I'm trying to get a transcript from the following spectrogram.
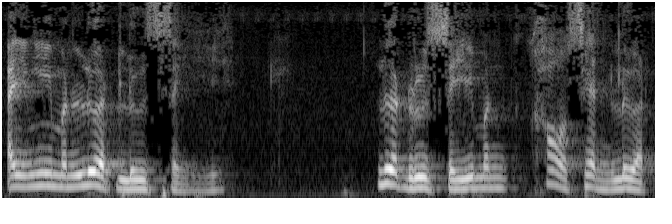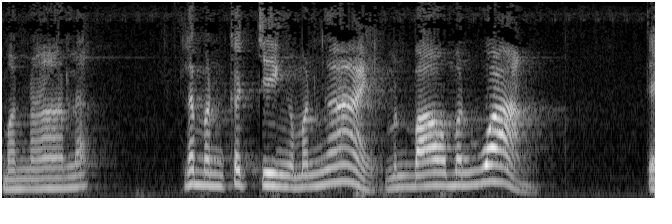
ไอ้อย่างนี้มันเลือดลือสีเลือดฤาษีมันเข้าเส้นเลือดมานานแล้ว แล้วมันก็จริงอะมันง่าย มันเบามันว่าง แต่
